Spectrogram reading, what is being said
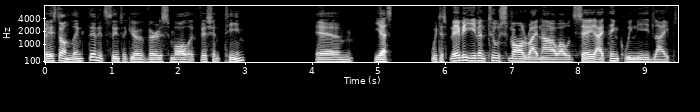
based on LinkedIn, it seems like you have a very small, efficient team. Um, yes. Which is maybe even too small right now, I would say. I think we need like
